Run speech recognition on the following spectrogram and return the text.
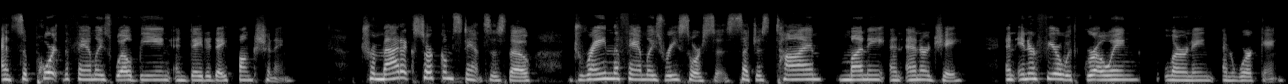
and support the family's well-being and day-to-day -day functioning. Traumatic circumstances though drain the family's resources such as time money and energy and interfere with growing learning and working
